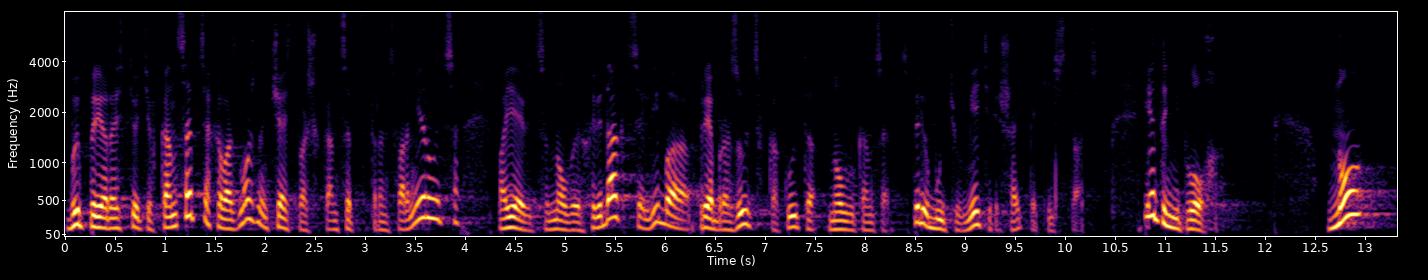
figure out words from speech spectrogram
вы прирастете в концепциях, и, возможно, часть ваших концепций трансформируется, появится новая их редакция, либо преобразуется в какую-то новую концепцию. Теперь вы будете уметь решать такие ситуации. И это неплохо. Но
